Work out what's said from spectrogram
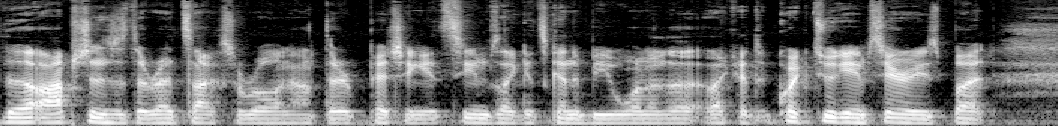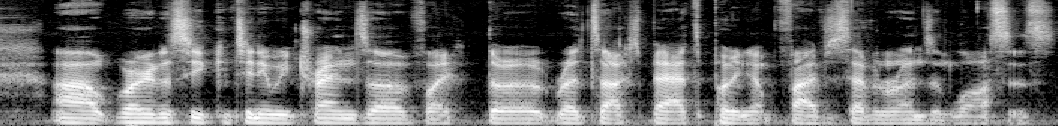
the options that the Red Sox are rolling out there pitching, it seems like it's going to be one of the like a quick two game series, but uh, we're going to see continuing trends of like the Red Sox bats putting up five to seven runs and losses.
